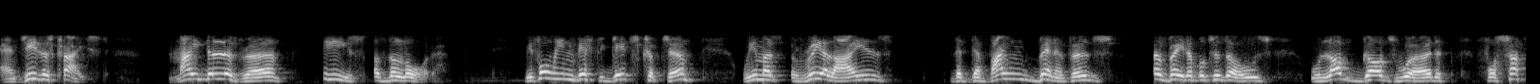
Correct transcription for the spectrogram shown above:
And Jesus Christ, my deliverer, is of the Lord. Before we investigate Scripture, we must realize the divine benefits available to those who love God's Word for such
